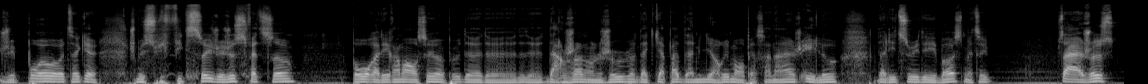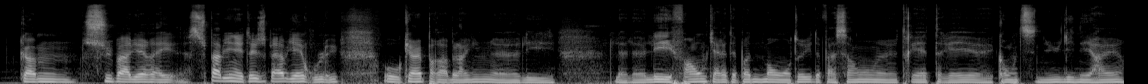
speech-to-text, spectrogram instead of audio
j'ai pas, tu sais, que je me suis fixé, j'ai juste fait ça pour aller ramasser un peu d'argent de, dans le jeu, d'être capable d'améliorer mon personnage et là, d'aller tuer des boss. Mais tu sais, ça a juste comme super bien, super bien été, super bien roulé. Aucun problème. Euh, les les fonds qui n'arrêtaient pas de monter de façon euh, très, très euh, continue, linéaire.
